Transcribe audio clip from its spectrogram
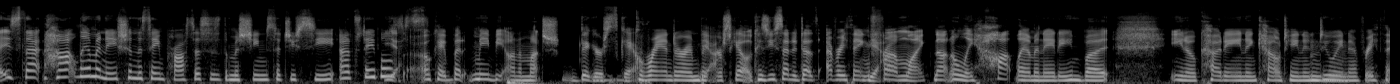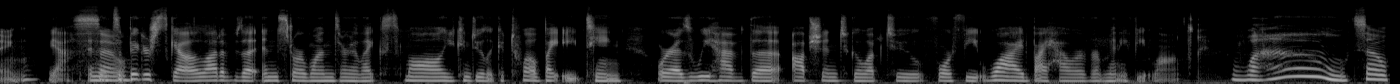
is that hot lamination the same process as the machines that you see at Staples? Yes. Okay, but maybe on a much Bigger scale. grander and bigger scale because you said it does everything Yeah. from like not only hot laminating but you know cutting and counting and mm-hmm. doing everything Yeah, and it's a bigger scale. A lot of the in-store ones are like small. You can do like a 12 by 18, whereas we have the option to go up to four feet wide by however many feet long. Wow so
